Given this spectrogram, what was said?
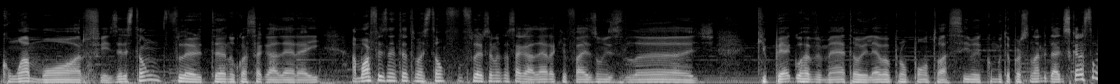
com Amorphis. Eles estão flertando com essa galera aí. Amorphis nem tanto, mas estão flertando com essa galera que faz um sludge que pega o heavy metal e leva para um ponto acima e com muita personalidade. Os caras estão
